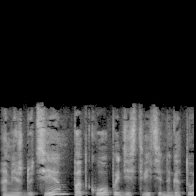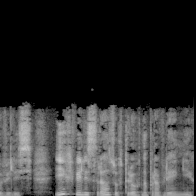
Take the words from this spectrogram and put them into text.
а между тем подкопы действительно готовились. Их вели сразу в трех направлениях.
